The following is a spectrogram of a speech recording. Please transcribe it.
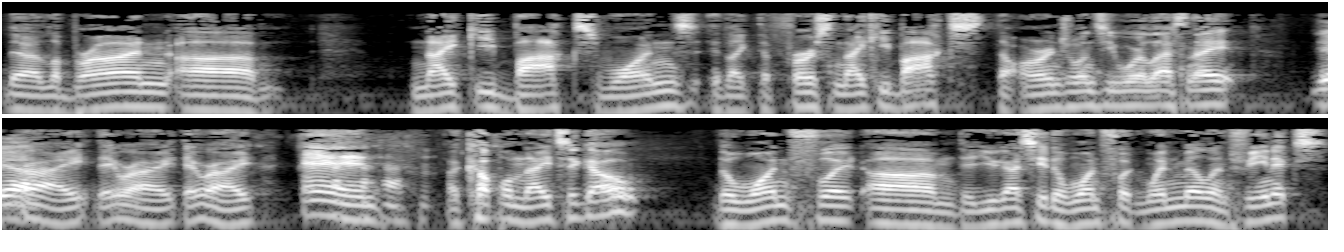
The LeBron. Um, Nike box ones, like the first Nike box, the orange ones he wore last night. They Yeah. were all right. They were right. They were right. And a couple nights ago, the one foot, um, did you guys see the one foot windmill in Phoenix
